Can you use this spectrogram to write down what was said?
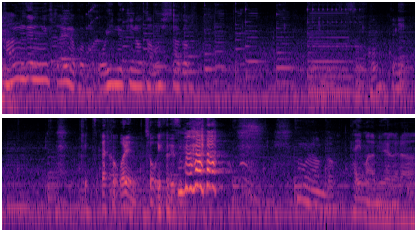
ん。完全に2人のこの追い抜きの楽しさが。そう本当に ケツから終われるの超嫌です。そうなんだ。タイマー見ながら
